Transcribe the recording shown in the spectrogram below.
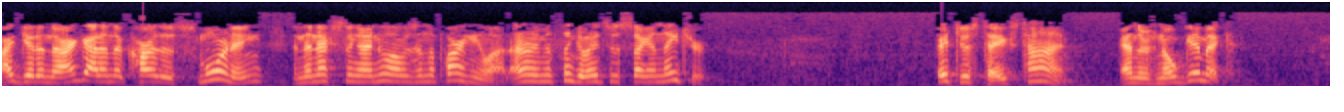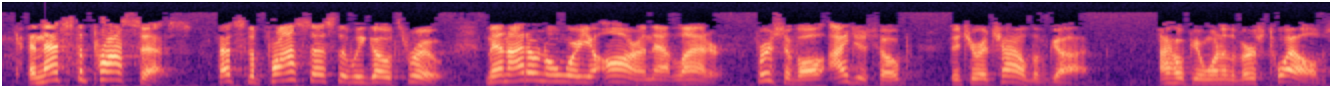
I get in there, I got in the car this morning and the next thing I knew I was in the parking lot. I don't even think of it, it's just second nature. It just takes time. And there's no gimmick. And that's the process. That's the process that we go through. Men, I don't know where you are on that ladder. First of all, I just hope that you're a child of God. I hope you're one of the verse 12s.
